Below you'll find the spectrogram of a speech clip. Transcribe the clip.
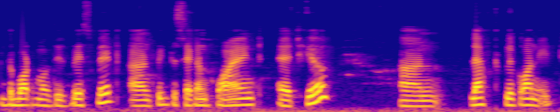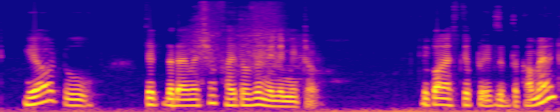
the bottom of this base plate and pick the second point at here and left click on it here to check the dimension 5000 millimeter. Click on escape to exit the command.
